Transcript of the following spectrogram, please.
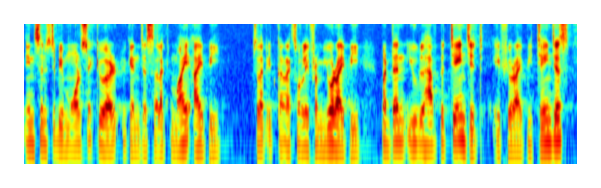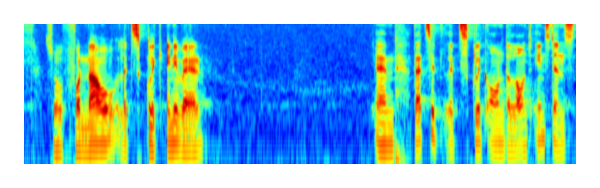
instance to be more secure you can just select my IP so that it connects only from your IP but then you will have to change it if your IP changes. So for now let's click anywhere. And that's it. Let's click on the launch instance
